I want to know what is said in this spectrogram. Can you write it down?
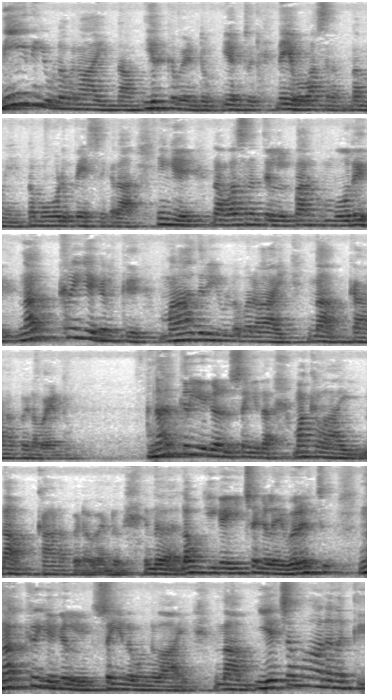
நீதியுள்ளவனாய் நாம் இருக்க வேண்டும் என்று தேவ வசனம் நம்மை நம்மோடு பேசுகிறார். இங்கே நாம் வசனத்தில் பார்க்கும்போது நற்கிரியைகளுக்கு மாதிரியுள்ளவராய் நாம் காணப்பட வேண்டும். நற்கிரியைகள் செய்த மக்களாய் நாம் காணப்பட வேண்டும். இந்த லௌகிக இச்சைகளை வெறுத்து நற்கிரியைகள் செய்தவங்களாய் நாம் எஜமானனுக்கு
